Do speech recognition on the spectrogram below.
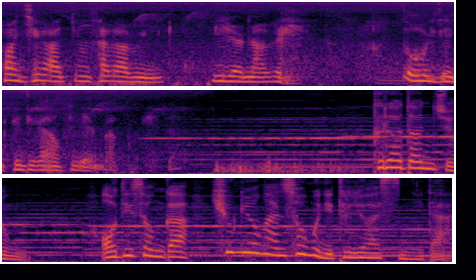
혼시가 좀 사가면 일어나 그래 또 이제 그디가 훈련 받고 그러던 중 어디선가 흉흉한 소문이 들려왔습니다.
